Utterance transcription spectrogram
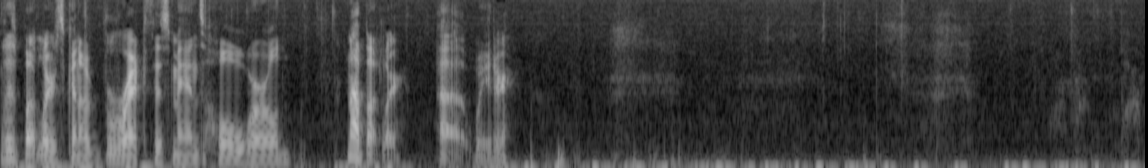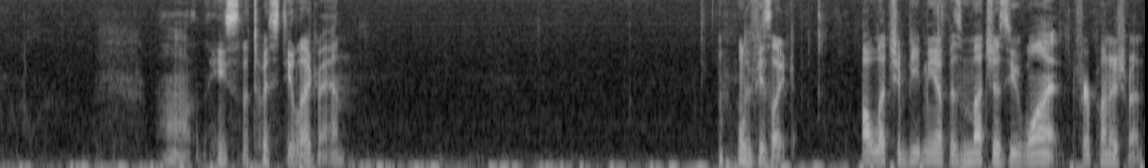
This butler's gonna wreck this man's whole world. Not butler, uh, waiter. Oh, he's the twisty leg man. Luffy's like, I'll let you beat me up as much as you want for punishment.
